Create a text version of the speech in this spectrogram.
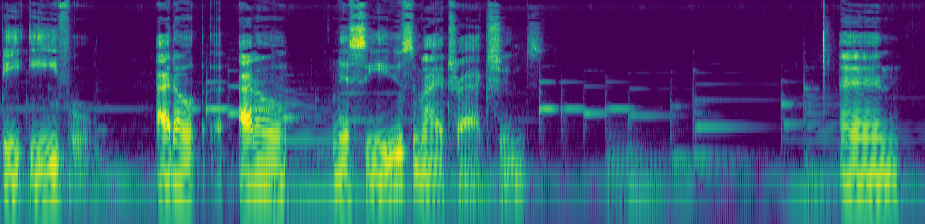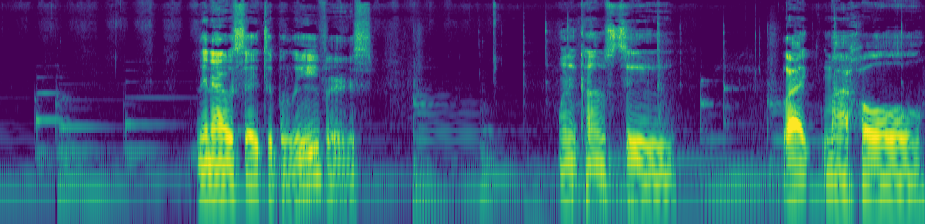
be evil? I don't I don't misuse my attractions. And then I would say to believers, when it comes to like my whole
